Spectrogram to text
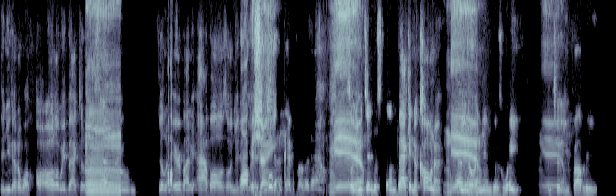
Then you got to walk all the way back to the other side of Mm. the room, feeling everybody eyeballs on you. Walk of Yeah, she shame. Got that brother down. yeah So you tend to stand back in the corner, yeah you know, and then just wait yeah until you probably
